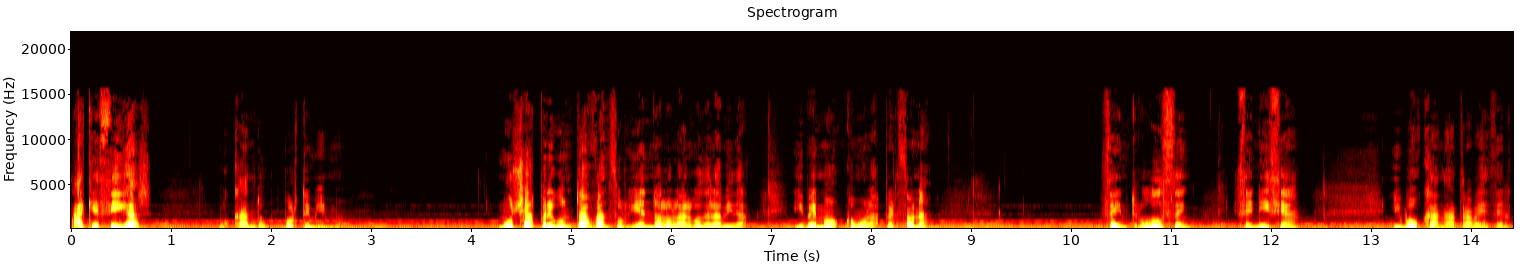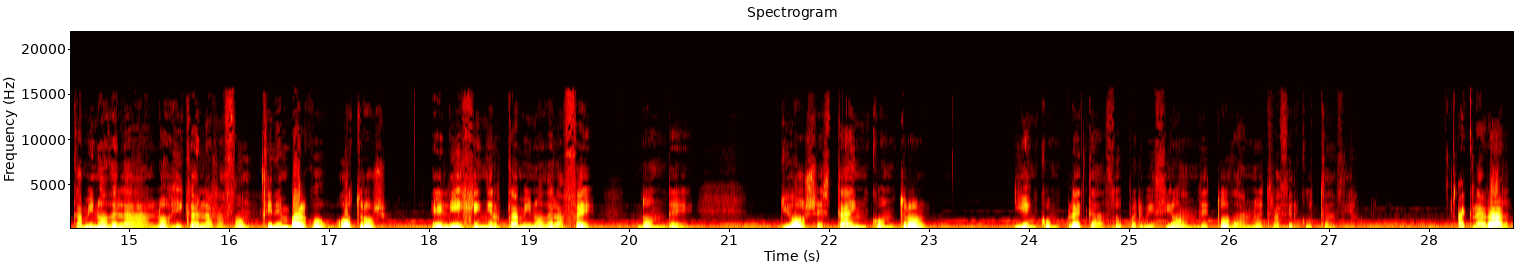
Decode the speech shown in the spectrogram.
a que sigas buscando por ti mismo. Muchas preguntas van surgiendo a lo largo de la vida y vemos como las personas se introducen, se inician y buscan a través del camino de la lógica y la razón. Sin embargo, otros eligen el camino de la fe, donde Dios está en control y en completa supervisión de todas nuestras circunstancias. Aclarar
